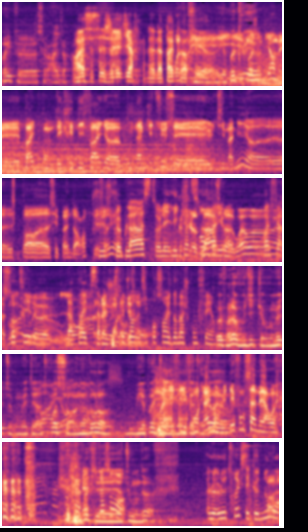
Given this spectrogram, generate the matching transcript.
Pipe, euh, ça va réduire quand Ouais même. c'est ça j'allais dire, la, la pipe Ouais, après. mais euh, y a pas que il- lui, moi, hein. j'aime bien, mais Pipe contre des Creepify, euh, Pugna Kitsus et Ultimami, euh, c'est pas, c'est pas Underland qui est Plus le hein. blast, les, les Plus 400, le on va, les- ouais, ouais, on va le faire ouais. sauter le, la pipe, ça va Ouais, juste réduire de bon. 10% les dommages qu'on fait. hein. Ouais, enfin là vous dites que vous mettez, vous mettez à 3 sur un autre dans l'ordre. Vous oubliez pas qu'il Moi, y a 4 on lui défonce sa mère, ouais. De toute y a façon, tout le monde derrière. Le, le truc c'est que nous, Bah, moi,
